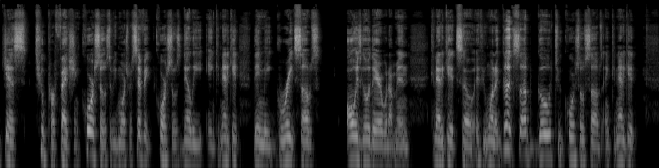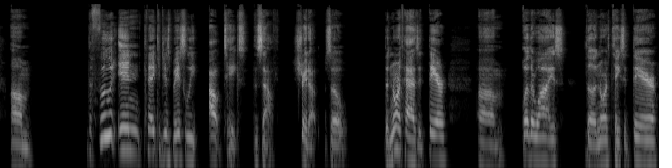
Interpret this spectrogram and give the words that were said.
just to perfection. Corso's, to be more specific, Corso's Deli in Connecticut. They make great subs. Always go there when I'm in Connecticut. So if you want a good sub, go to Corso Subs in Connecticut. Um, the food in Connecticut just basically outtakes the South, straight up. So the North has it there. Um, weather-wise, the North takes it there.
